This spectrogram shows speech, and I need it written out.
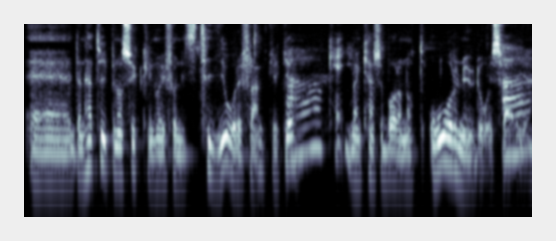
Eh, den här typen av cykling har ju funnits 10 år i Frankrike. Ah, okay. Men kanske bara något år nu då i Sverige. Ah.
